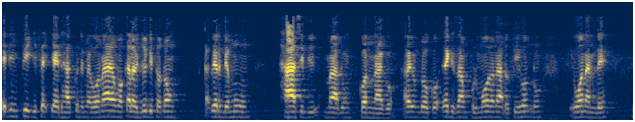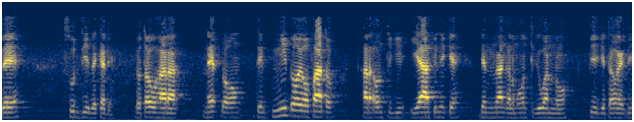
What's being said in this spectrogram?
e ɗin piiji feƴƴede hakkude men. Wonawimo kala jogito ɗon kaɓerde mum haasidi ma ɗum konnago haray ɗum ɗo ko exemple mawnonaɗo fi honɗum wonande ɓe suddiɓe kadi. Yo taw hara neɗɗo on tentiniɗo yo faato hara on tigi yaafinike dennagal mo on tigi wanno piiji tawa ɗi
